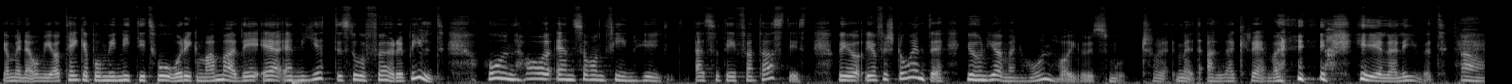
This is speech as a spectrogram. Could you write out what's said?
Jag menar, om jag tänker på min 92-åriga mamma, det är en jättestor förebild. Hon har en sån fin hud, alltså det är fantastiskt. Och jag, jag förstår inte hur hon gör, men hon har ju smort med alla krämer hela livet. Ja.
